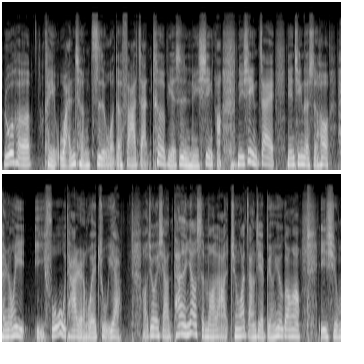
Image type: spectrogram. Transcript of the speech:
如何可以完成自我的发展，特别是女性啊，女性在年轻的时候很容易以服务他人为主要。哦，就会想他人要什么啦？像我长姐朋友讲哦，伊想要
